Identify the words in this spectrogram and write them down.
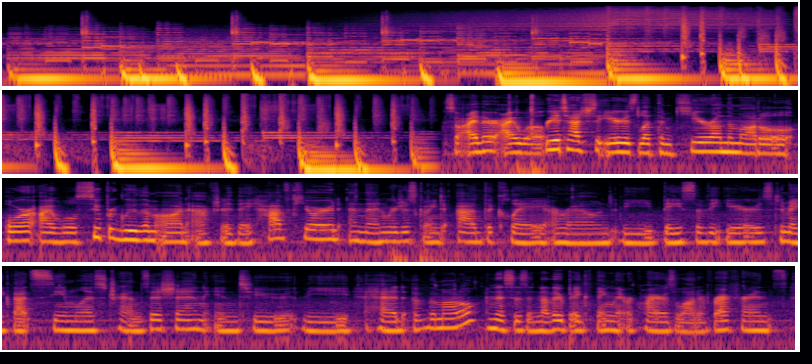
So either I will reattach the ears, let them cure on the model, or I will super glue them on after they have cured. And then we're just going to add the clay around the base of the ears to make that seamless transition into the head of the model. And this is another big thing that requires a lot of reference.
